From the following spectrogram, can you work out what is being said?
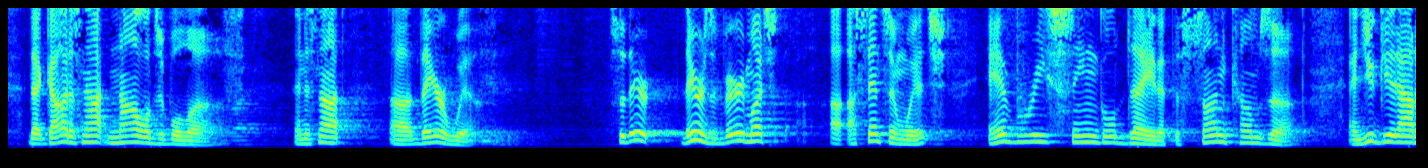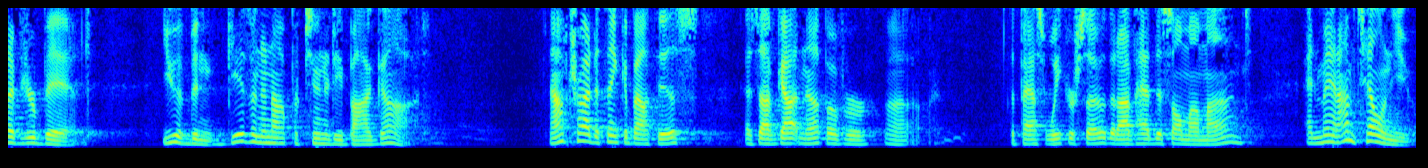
that God is not knowledgeable of and is not uh, there with. So there, there is very much a sense in which every single day that the sun comes up and you get out of your bed, you have been given an opportunity by God. Now, I've tried to think about this as I've gotten up over uh, the past week or so that I've had this on my mind. And man, I'm telling you,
